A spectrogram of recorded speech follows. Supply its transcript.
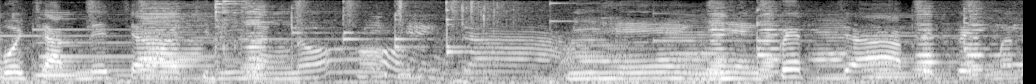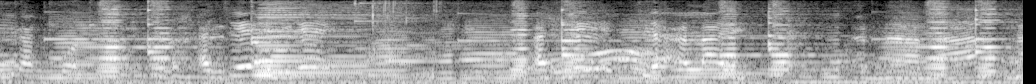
บัวจันทร์เนี่ยจ้ากินยังเนาะ มีแหงมีแหงเป็ดจ้าเป็ดเป็ดเหมือนกันหมดอาเจ๊อาเจ๊อาเจ๊เจ๊อะไรนาน้ำน้ำน้บะ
